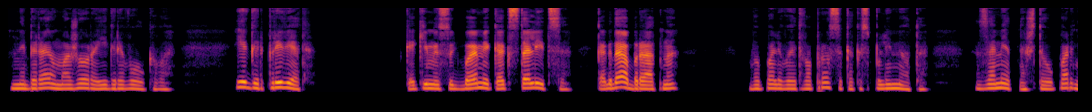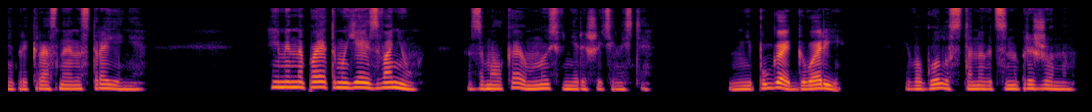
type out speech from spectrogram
Набираю мажора Игоря Волкова. «Игорь, привет!» «Какими судьбами, как столица? Когда обратно?» Выпаливает вопросы, как из пулемета. Заметно, что у парня прекрасное настроение. «Именно поэтому я и звоню». Замолкаю, мнусь в нерешительности. «Не пугай, говори». Его голос становится напряженным.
